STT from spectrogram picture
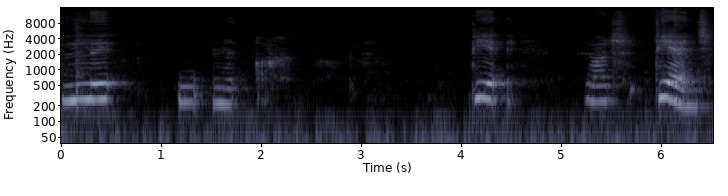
ly... u- nie, ach. Pie... Zobacz, 5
